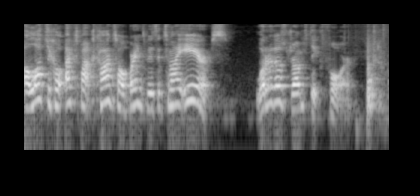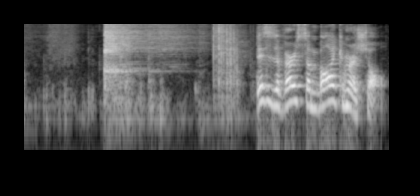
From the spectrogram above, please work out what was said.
A logical Xbox console brings music to my ears. What are those drumsticks for? This is a very symbolic commercial.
